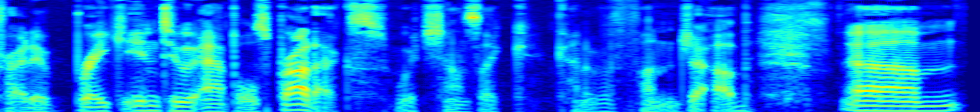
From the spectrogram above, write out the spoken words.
try to break into Apple's products, which sounds like kind of a fun job. Um,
